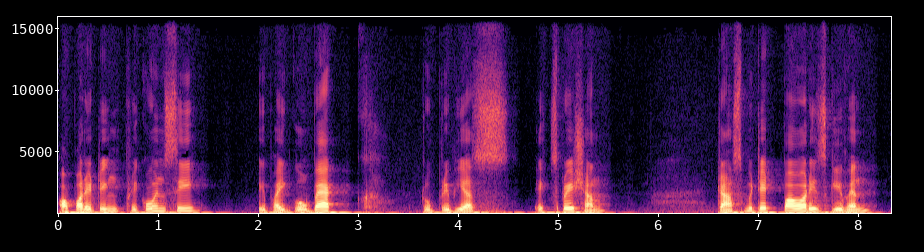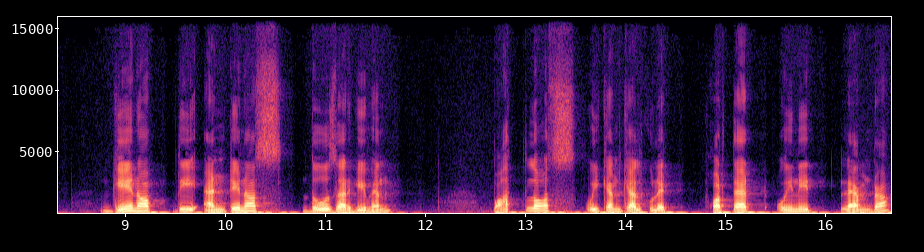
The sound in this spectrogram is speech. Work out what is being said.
Operating frequency, if I go back to previous expression, transmitted power is given, gain of the antennas those are given, path loss we can calculate for that we need lambda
